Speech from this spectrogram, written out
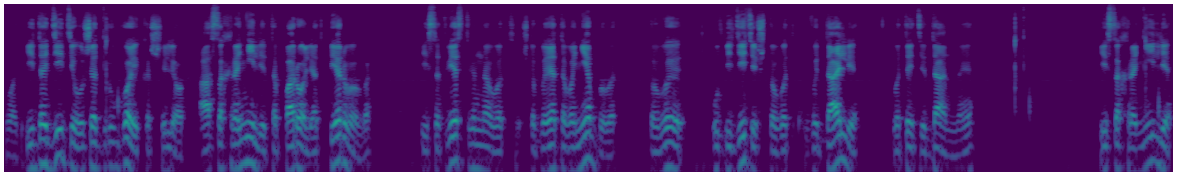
Вот. И дадите уже другой кошелек, а сохранили-то пароль от первого. И, соответственно, вот, чтобы этого не было, то вы убедитесь, что вот вы дали вот эти данные и сохранили,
